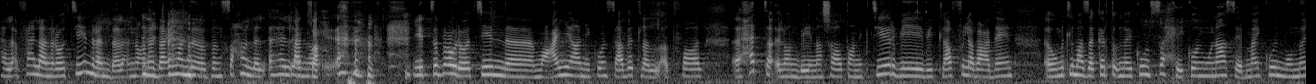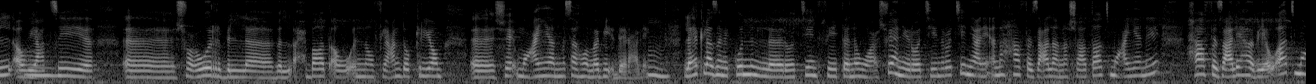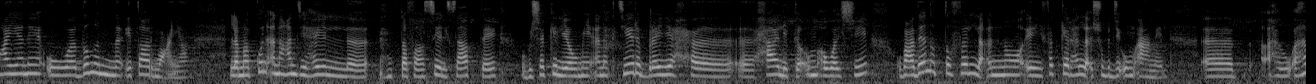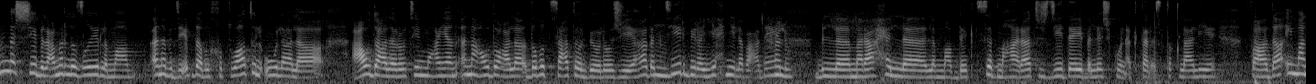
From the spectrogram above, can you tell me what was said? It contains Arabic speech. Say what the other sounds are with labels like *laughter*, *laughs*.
هلا فعلا روتين رندا لأنه أنا *laughs* دائما بنصحهم للأهل إنه. *laughs* يتبعوا روتين معين يكون ثابت للأطفال حتى لهم بنشاطهم. كثير بيتلافوا لبعدين ومثل ما ذكرت إنه يكون صحي يكون مناسب ما يكون ممل أو يعطيه شعور بالإحباط أو إنه في عنده كل يوم آه، شيء معين مثلا هو ما بيقدر عليه. لهيك لازم يكون الروتين في تنوع. شو يعني روتين؟ روتين يعني أنا حافظ على نشاطات معينة حافظ عليها بأوقات معينة وضمن إطار معين. لما بكون أنا عندي هي التفاصيل ثابتة وبشكل يومي أنا كثير بريح آه، حالي كأم أول شيء وبعدين الطفل لأنه يفكر هلأ شو بدي أقوم أعمل. آه، واهم شيء بالعمر الصغير لما أنا بدي أبدأ بالخطوات الأولى لعودة على روتين معين أنا عودة على ضبط ساعته البيولوجية. هذا كثير بيريحني لبعدين حلو. بالمراحل لما بده يكتسب مهارات جديدة يبلش يكون أكثر استقلالية. فدائما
